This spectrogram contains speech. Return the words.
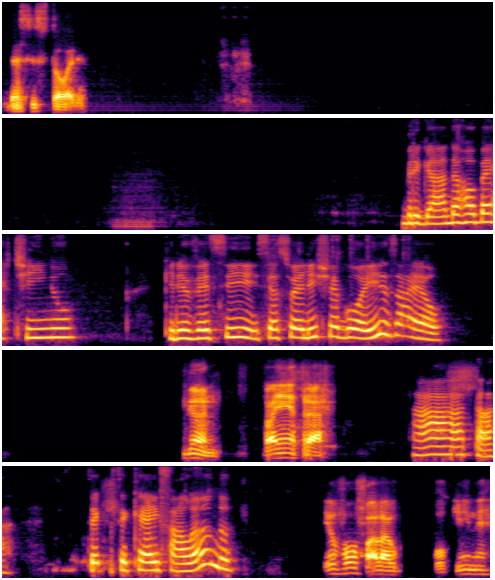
dessa história. Obrigada, Robertinho. Queria ver se, se a Sueli chegou aí, Israel. Chegando. Vai entrar. Ah, tá. Você quer ir falando? Eu vou falar um pouquinho, né?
